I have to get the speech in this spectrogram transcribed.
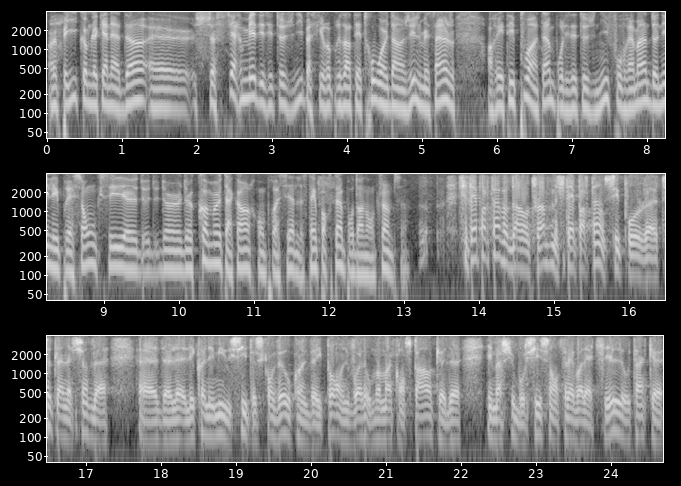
un pays comme le Canada euh, se fermait des États-Unis parce qu'il représentait trop un danger. Le message aurait été épouvantable pour les États-Unis. Il faut vraiment donner l'impression que c'est euh, d'un commun accord qu'on procède. C'est important pour Donald Trump, ça. C'est important pour Donald Trump, mais c'est important aussi pour euh, toute la nation de la euh, de l'économie aussi, parce qu'on le veut ou qu'on le veuille pas, on le voit au moment qu'on se parle que les marchés boursiers sont très volatiles, autant que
